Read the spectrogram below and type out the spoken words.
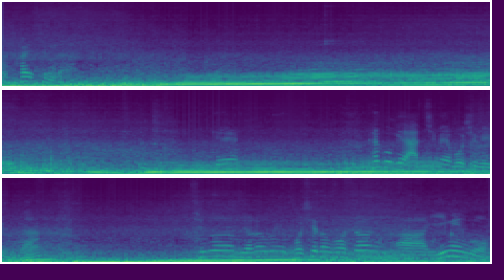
여기 서 있습니다. 이게 태국의 아침의 모습입니다. 지금 여러분이 보시는 곳은 아, 이민구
